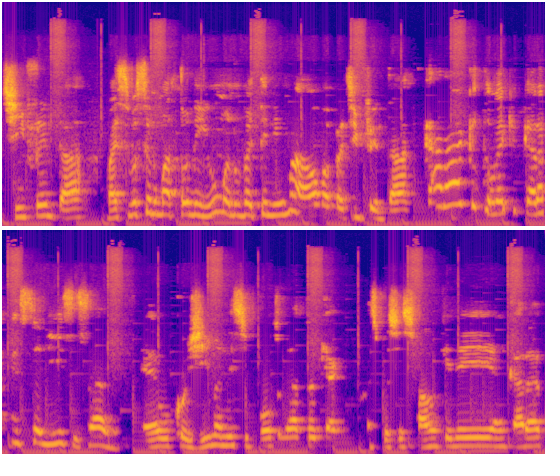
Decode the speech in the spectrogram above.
te enfrentar. Mas se você não matou nenhuma, não vai ter nenhuma alma para te enfrentar. Caraca, como é que o cara pensa nisso, sabe? É o Kojima nesse ponto, não é à toa que as pessoas falam que ele é um cara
